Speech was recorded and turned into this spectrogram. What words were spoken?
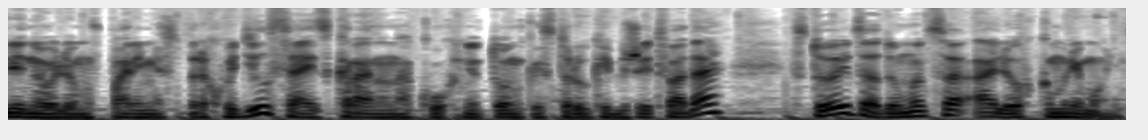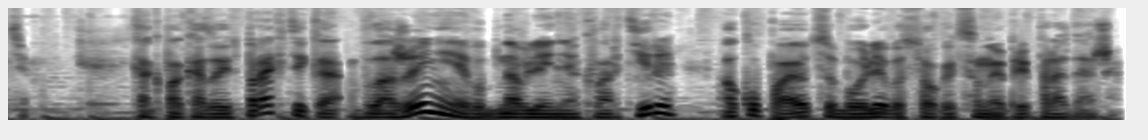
линолеум в паре мест прохудился, а из крана на кухню тонкой струйкой бежит вода, стоит задуматься о легком ремонте. Как показывает практика, вложения в обновление квартиры окупаются более высокой ценой при продаже.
